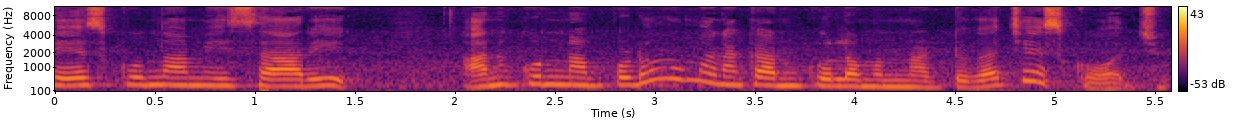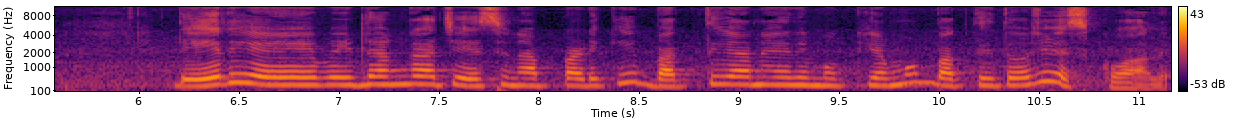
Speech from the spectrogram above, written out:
చేసుకుందాం ఈసారి అనుకున్నప్పుడు మనకు అనుకూలం ఉన్నట్టుగా చేసుకోవచ్చు. ఏది ఏ విధంగా చేసినప్పటికీ భక్తి అనేది ముఖ్యము. భక్తితో చేసుకోవాలి.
